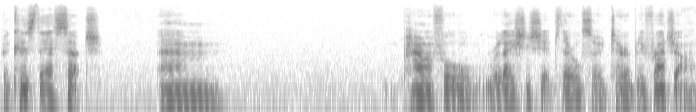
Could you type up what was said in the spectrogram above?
because they're such um, powerful relationships, they're also terribly fragile.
